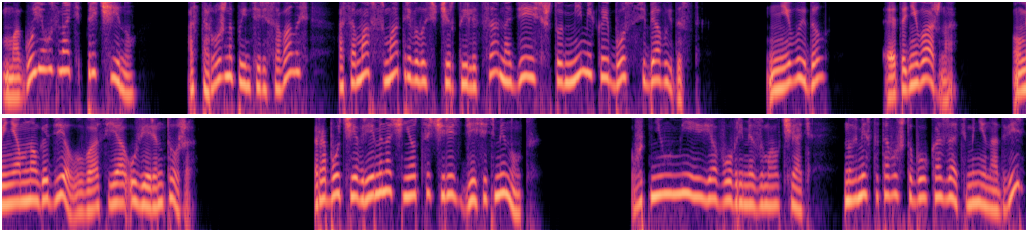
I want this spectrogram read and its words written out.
Могу я узнать причину? Осторожно поинтересовалась, а сама всматривалась в черты лица, надеясь, что мимикой босс себя выдаст. Не выдал. Это не важно. У меня много дел, у вас, я уверен, тоже. Рабочее время начнется через десять минут. Вот не умею я вовремя замолчать, но вместо того, чтобы указать мне на дверь,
